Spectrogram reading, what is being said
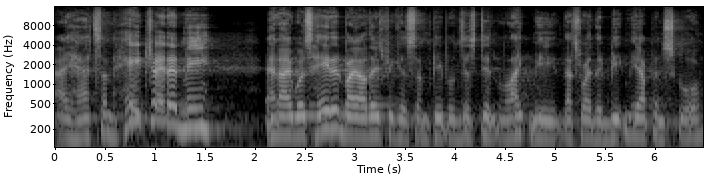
I had some hatred in me. And I was hated by others because some people just didn't like me. That's why they beat me up in school.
